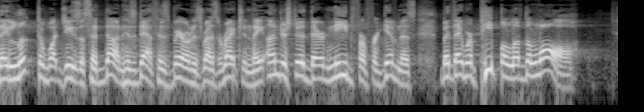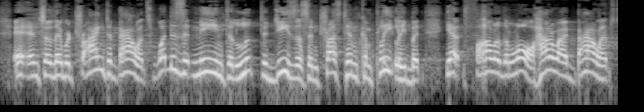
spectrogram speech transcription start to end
They looked to what Jesus had done, his death, his burial, and his resurrection. They understood their need for forgiveness, but they were people of the law. And, so they were trying to balance what does it mean to look to Jesus and trust him completely, but yet follow the law? How do I balance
